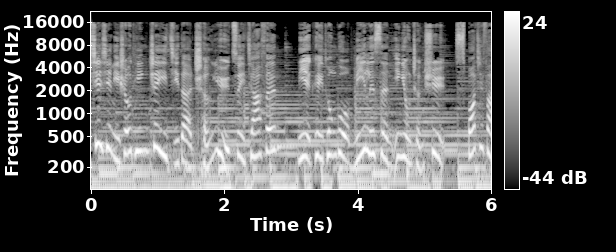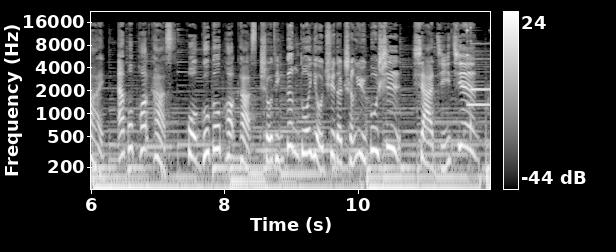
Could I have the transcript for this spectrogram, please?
谢谢你收听这一集的成语最佳分。你也可以通过 Me Listen 应用程序、Spotify、Apple Podcast 或 Google Podcast 收听更多有趣的成语故事。下集见。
